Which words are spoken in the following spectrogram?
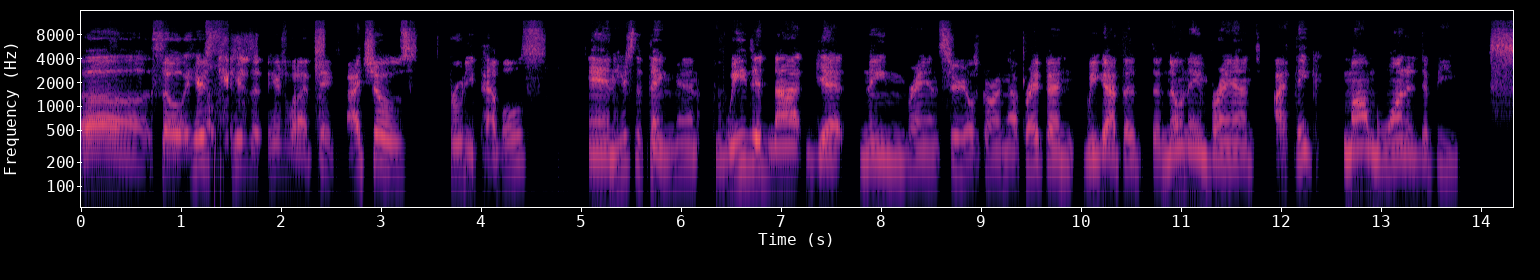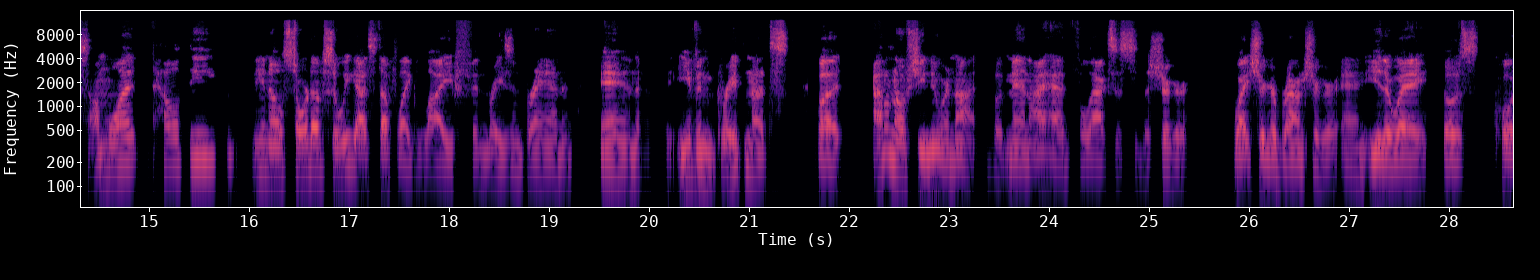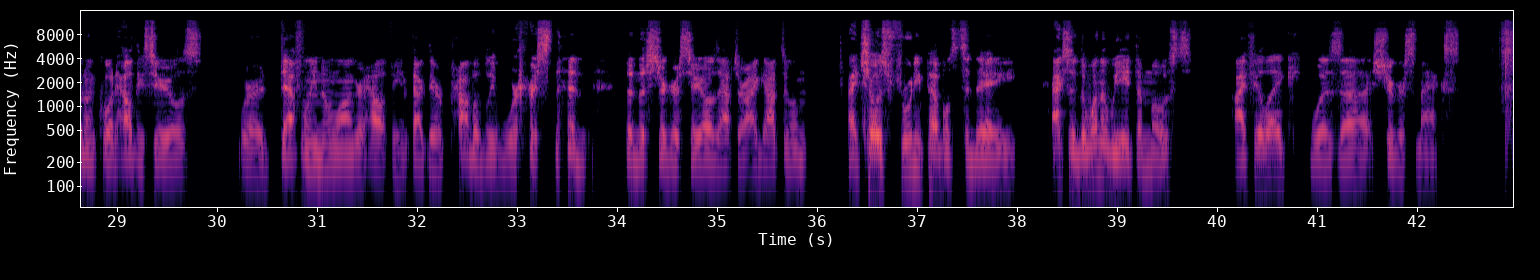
Uh, so here's here's here's what I picked. I chose fruity pebbles, and here's the thing, man. We did not get name brand cereals growing up, right, Ben? We got the the no name brand. I think mom wanted to be somewhat healthy, you know, sort of. So we got stuff like Life and Raisin Bran and and uh, even grape nuts, but I don't know if she knew or not, but man, I had full access to the sugar, white sugar, brown sugar. And either way, those quote unquote healthy cereals were definitely no longer healthy. In fact, they were probably worse than, than the sugar cereals after I got to them. I chose Fruity Pebbles today. Actually, the one that we ate the most, I feel like, was uh, Sugar Smacks.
